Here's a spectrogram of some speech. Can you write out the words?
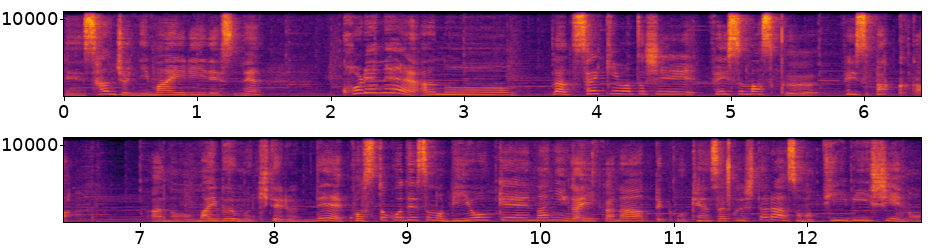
えー、32枚入りですね。これねあのー、最近私フェイスマスクフェイスパックか。あのマイブーム来てるんでコストコでその美容系何がいいかなってこう検索したらその TBC の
